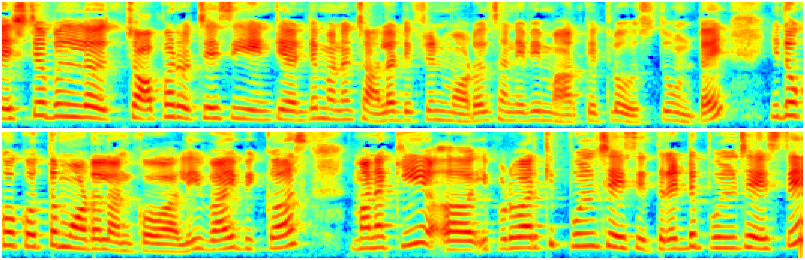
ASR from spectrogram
వెజిటబుల్ చాపర్ వచ్చేసి ఏంటి అంటే మనం చాలా డిఫరెంట్ మోడల్స్ అనేవి మార్కెట్లో వస్తూ ఉంటాయి. ఇది ఒక కొత్త మోడల్ అనుకోవాలి. వై బికాస్ మనకి ఇప్పటి వరకు పుల్ చేసి థ్రెడ్ పుల్ చేస్తే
